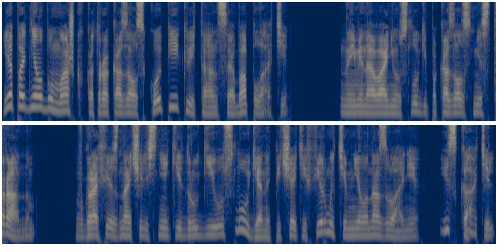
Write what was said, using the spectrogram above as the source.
Я поднял бумажку, которая оказалась копией квитанции об оплате. Наименование услуги показалось мне странным. В графе значились некие другие услуги, а на печати фирмы темнело название «Искатель».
